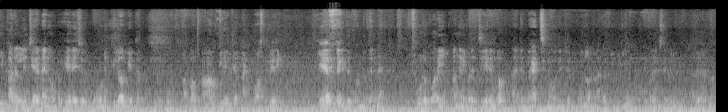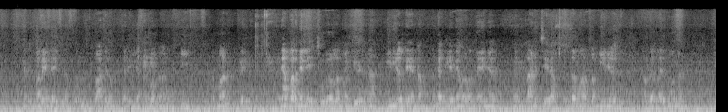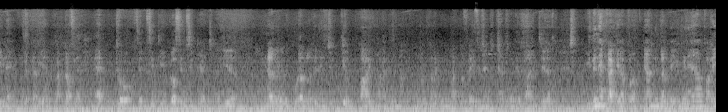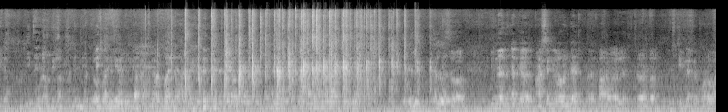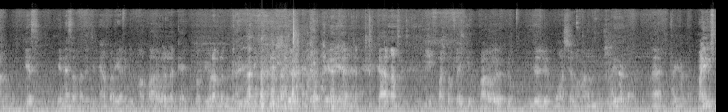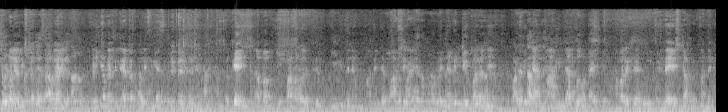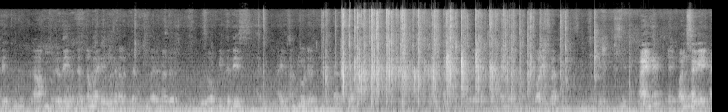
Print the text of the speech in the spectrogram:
ഈ കടലിൽ ചേരുന്നതിന് മുമ്പ് ഏകദേശം ഒരു മൂന്ന് കിലോമീറ്റർ പോകും. അപ്പം ആംബിയന്റ് അറ്റ്മോസ്ഫിയറിക് എയറിന്റെ ഇത് കൊണ്ട് തന്നെ ചൂട് കുറയും. അങ്ങനെ ഇവിടെ ചേരുമ്പോൾ അതിന്റെ മാക്സിമം വന്നിട്ട് മൂന്നോ നാലോ ഡിഗ്രിയോ ഡിഫറൻസ് വരും. അത് കാരണം മറ്റ് മറൈൻ ലൈഫിന് ഒന്നും പാചകം വരില്ല. അതുകൊണ്ടാണ് ഈ നിർമ്മാണം വരുന്നത്. ഞാൻ പറഞ്ഞില്ലേ ചൂടുവെള്ളം നോക്കി വരുന്ന മീനുകളുടെ എണ്ണം. നിങ്ങൾക്ക് തന്നെ അവിടെ വന്നു കഴിഞ്ഞാൽ നിങ്ങൾക്ക് കാണിച്ചു തരാം എത്രമാത്രം മീനുകൾ അവിടെ വരുന്നുവെന്ന് പിന്നെ നിങ്ങൾക്കറിയാം ബട്ടർഫ്ലൈ ഏറ്റവും സെൻസിറ്റീവ് ഇക്കോ സെൻസിറ്റീവ് ആയിട്ടുള്ള ജീവനം നിങ്ങൾ വരും കുടകുളത്തിന് ചുറ്റും ബട്ടർഫ്ലൈസിനെ ഞാൻ കാണിച്ചു ഇതിനെക്കാട്ടി അപ്പുറം ഞാൻ നിങ്ങളുടെ എങ്ങനെയാ പറയുക? ഈ നല്ലത് ഇന്ന് നിങ്ങൾക്ക് ആശങ്കകളുണ്ട് പറവുകൾ തിരുവനന്തപുരം ഡിസ്ട്രിക്റ്റിലൊക്കെ കുറവാണ് യെസ് എന്നെ സംബന്ധിച്ച് ഞാൻ പറയുകയാണെങ്കിൽ ആ പറവുകളൊക്കെ ഇപ്പൊ ഉള്ളത് കാരണം ഈ ബട്ടർഫ്ലൈക്കും പറവകൾക്കും ഇതിൽ മോശമാണെന്ന് ഏ? മയിൽ ഇഷ്ടം പോലെയുണ്ട് ഇഷ്ടം പോലെ. സാർ. പിടിക്കാൻ പറ്റില്ല കേട്ടോ പോലീസ് കേസ് ഓക്കെ അപ്പം ഈ പറവകൾക്കും ഈ ഇതിനും അതിന്റെ ഭാഷയിൽ ഒരു നെഗറ്റീവ് പറഞ്ഞ് പഠിപ്പിക്കാൻ ആരില്ലാത്തത് കൊണ്ടായിരിക്കും അവർക്ക് ഇതേ ഇഷ്ടം വന്നിട്ട് ആ പ്രകൃതി ദത്തമായിട്ടുള്ള സ്ഥലത്ത് വരുന്നത് so with these I conclude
